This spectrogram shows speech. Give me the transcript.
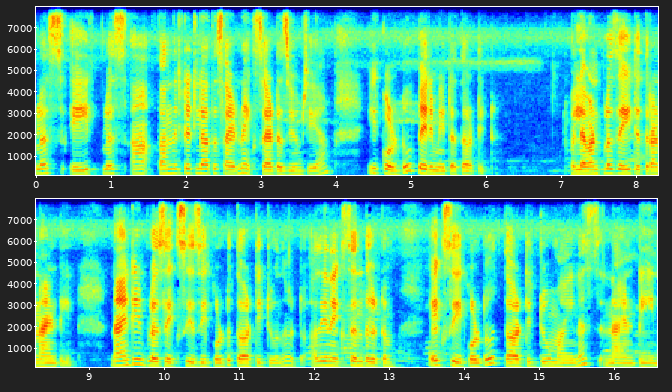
പ്ലസ് എയ്റ്റ് പ്ലസ് ആ തന്നിട്ടില്ലാത്ത സൈഡിനെ എക്സ് ആയിട്ട് അസ്യൂം ചെയ്യാം. Equal to perimeter thirty two അപ്പോൾ ലെവൻ പ്ലസ് എയ്റ്റ് എത്ര nineteen nineteen plus X is equal to thirty two എന്ന് കിട്ടും. അതിൽ നിന്ന് എക്സ് എന്ത് കിട്ടും? X equal to thirty two minus nineteen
